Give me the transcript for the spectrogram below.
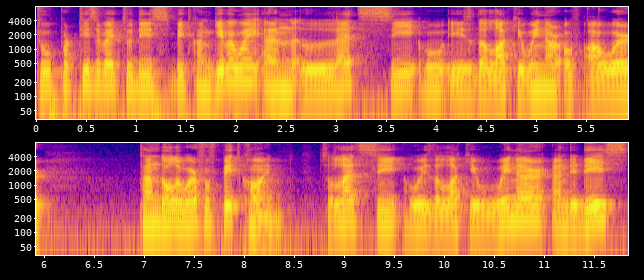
to participate to this Bitcoin giveaway and let's see who is the lucky winner of our $10 worth of Bitcoin. So let's see who is the lucky winner and it is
